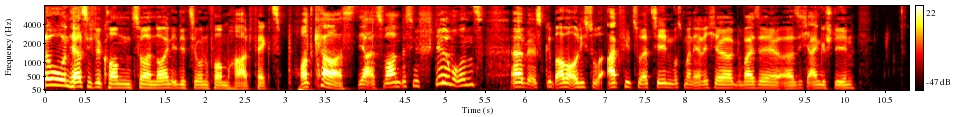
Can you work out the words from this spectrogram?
Hallo und herzlich willkommen zur neuen Edition vom Hard Facts Podcast. Ja, es war ein bisschen still um uns. Äh, es gibt aber auch nicht so arg viel zu erzählen, muss man ehrlicherweise äh, sich eingestehen.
